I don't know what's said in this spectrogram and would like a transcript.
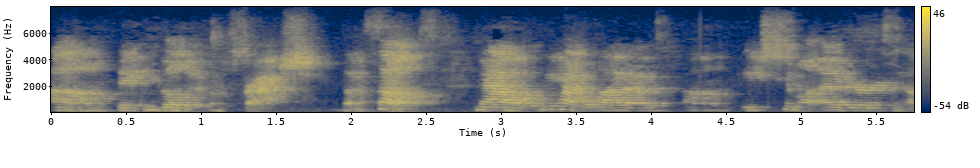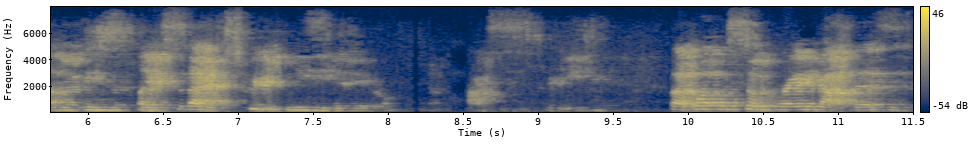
um, they can build it from scratch themselves. Now, we have a lot of um, HTML editors and other things in place, so that it's pretty easy to do. You know, the process is pretty easy. But what was so great about this is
